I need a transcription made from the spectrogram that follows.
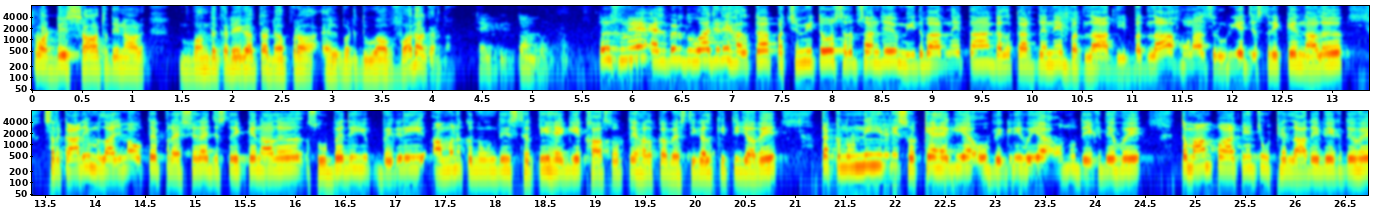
ਤੁਹਾਡੇ ਸਾਥ ਦੇ ਨਾਲ ਬੰਦ ਕਰੇਗਾ ਤੁਹਾਡਾ ਭਰਾ ਐਲਬਰਟ ਦੂਆ। ਵਾਅਦਾ ਕਰਦਾ। Tevfik Damla. ਤਾਂ ਸੁਣਿਆ ਐਲਬਰਟ ਦੂਆ ਜਿਹੜੇ ਹਲਕਾ ਪੱਛਮੀ ਤੋਂ ਸਰਬ ਸਾਂਝੇ ਉਮੀਦਵਾਰ ਨੇ ਤਾਂ ਗੱਲ ਕਰਦੇ ਨੇ ਬਦਲਾਅ ਦੀ ਬਦਲਾਅ ਹੋਣਾ ਜ਼ਰੂਰੀ ਹੈ ਜਿਸ ਤਰੀਕੇ ਨਾਲ ਸਰਕਾਰੀ ਮੁਲਾਜ਼ਮਾਂ ਉੱਤੇ ਪ੍ਰੈਸ਼ਰ ਹੈ ਜਿਸ ਤਰੀਕੇ ਨਾਲ ਸੂਬੇ ਦੀ ਵਿਗੜੀ ਅਮਨ ਕਾਨੂੰਨ ਦੀ ਸਥਿਤੀ ਹੈਗੀ ਹੈ ਖਾਸ ਤੌਰ ਤੇ ਹਲਕਾ ਵੈਸਟ ਦੀ ਗੱਲ ਕੀਤੀ ਜਾਵੇ ਤਾਂ ਕਾਨੂੰਨੀ ਜਿਹੜੀ ਸੁਰੱਖਿਆ ਹੈਗੀ ਆ ਉਹ ਵਿਗੜੀ ਹੋਈ ਆ ਉਹਨੂੰ ਦੇਖਦੇ ਹੋਏ तमाम ਪਾਰਟੀਆਂ ਝੂਠੇ ਲਾਰੇ ਵੇਖਦੇ ਹੋਏ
